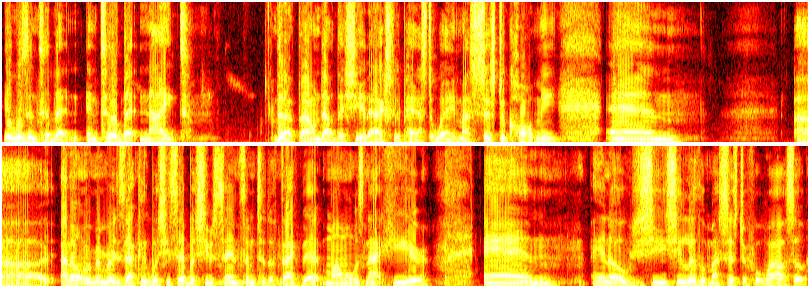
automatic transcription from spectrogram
it wasn't until that until that night that I found out that she had actually passed away. My sister called me, and uh, I don't remember exactly what she said, but she was saying something to the fact that Mama was not here, and you know she she lived with my sister for a while. So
